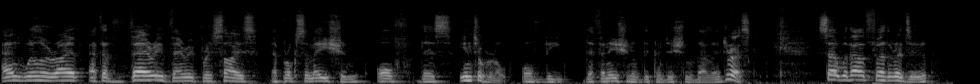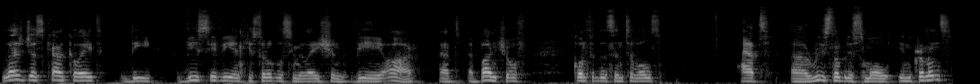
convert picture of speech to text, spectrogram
and we'll arrive at a very, very precise approximation of this integral, of the definition of the conditional value at risk. So without further ado, let's just calculate the VCV and historical simulation VAR at a bunch of confidence intervals at uh, reasonably small increments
